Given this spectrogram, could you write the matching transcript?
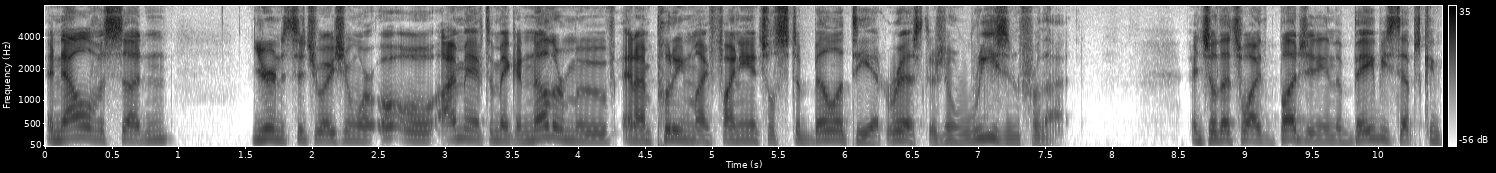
And now all of a sudden, you're in a situation where, oh, I may have to make another move and I'm putting my financial stability at risk. There's no reason for that. And so that's why budgeting the baby steps can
